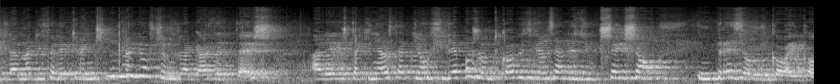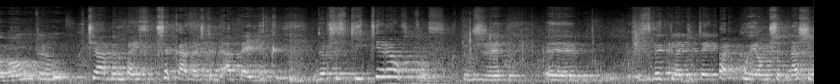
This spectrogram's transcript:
dla mediów elektronicznych, no i owszem dla gazet też, ale już taki na ostatnią chwilę porządkowy związany z jutrzejszą imprezą mikołajkową, którą chciałabym Państwu przekazać ten apelik do wszystkich kierowców, którzy y, zwykle tutaj parkują przed naszym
